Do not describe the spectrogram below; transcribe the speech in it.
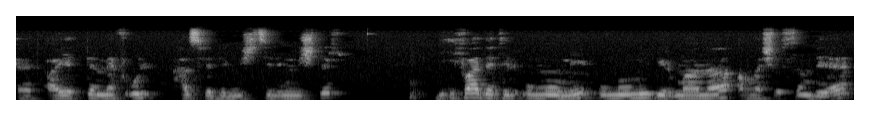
evet ayette mef'ul hasfedilmiş, silinmiştir. Bir ifadetil umumi, umumi bir mana anlaşılsın diye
